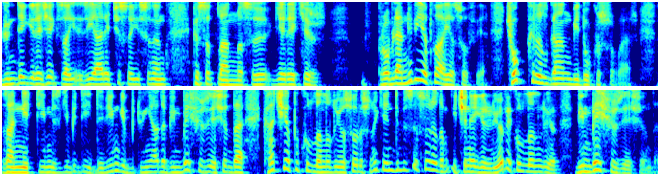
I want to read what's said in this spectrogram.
Günde girecek ziyaretçi sayısının kısıtlanması gerekir. Problemli bir yapı Ayasofya. Çok kırılgan bir dokusu var. Zannettiğimiz gibi değil. Dediğim gibi dünyada 1500 yaşında kaç yapı kullanılıyor sorusunu kendimize soralım. İçine giriliyor ve kullanılıyor. 1500 yaşında.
